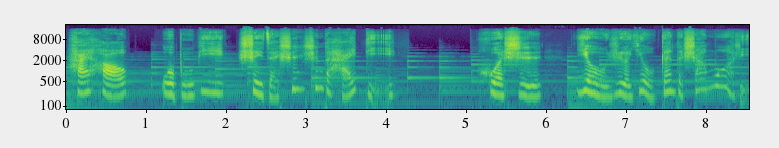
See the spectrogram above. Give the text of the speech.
还好，我不必睡在深深的海底，或是又热又干的沙漠里。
